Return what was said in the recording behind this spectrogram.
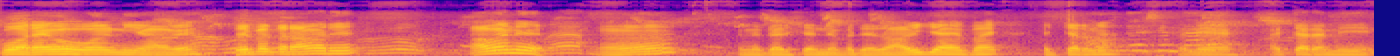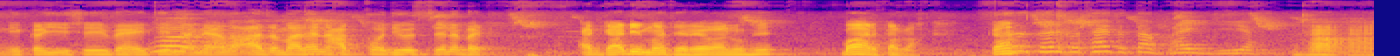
પોર આવ્યો હોવાની આવે. તારે આવે ને? આવે ને? હા. અને દર્શન ને બધા આવી જાય ભાઈ અત્યારમાં. અને અત્યારે અમે નીકળીએ છીએ ભાઈ અહીંથી. અને આજ અમારે છે ને આખો દિવસ છે ને ભાઈ આ ગાડી માથે રહેવાનું છે બાર કલાક. હા હા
